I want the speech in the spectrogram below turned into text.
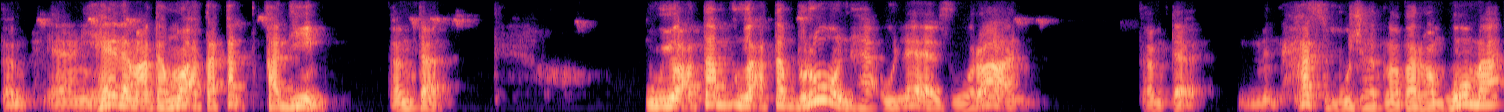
فهمت؟ يعني هذا معناتها معتقد قديم. فهمت؟ ويعتبرون هؤلاء زوران فهمت؟ من حسب وجهة نظرهم هما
